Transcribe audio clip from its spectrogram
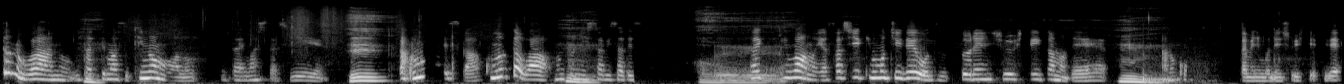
たのは、あの、歌ってます。昨日もあの、歌いましたし、ええあ、この歌ですか？この歌は本当に久々です。最近は、あの、優しい気持ちでをずっと練習していたので、うん。あの、こためにも練習していて、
